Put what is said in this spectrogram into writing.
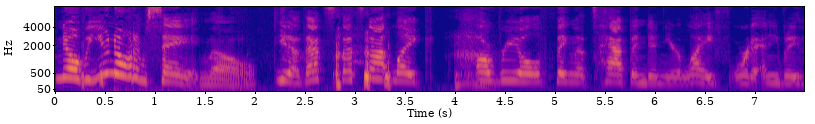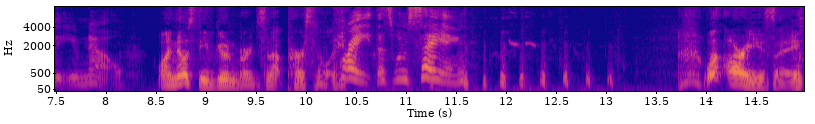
No, but you know what I'm saying though. You know, that's that's not like a real thing that's happened in your life or to anybody that you know. Well, I know Steve Guttenberg, it's not personally. Right, that's what I'm saying. What are you saying?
